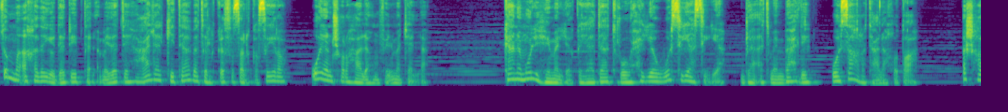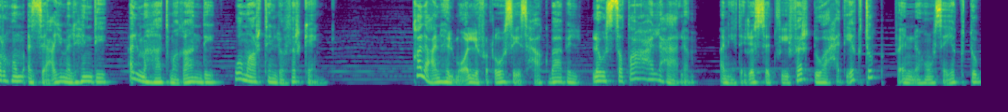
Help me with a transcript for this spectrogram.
ثم أخذ يدرب تلامذته على كتابة القصص القصيرة وينشرها لهم في المجلة. كان ملهما لقيادات روحية وسياسية جاءت من بعده وسارت على خطاه. أشهرهم الزعيم الهندي المهاتما غاندي ومارتن لوثر كينغ. قال عنه المؤلف الروسي إسحاق بابل لو استطاع العالم أن يتجسد في فرد واحد يكتب فإنه سيكتب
